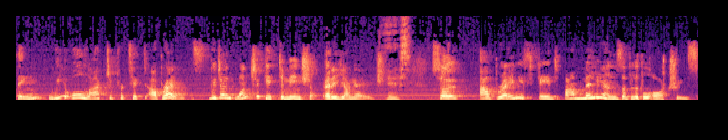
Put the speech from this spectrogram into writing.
thing, we all like to protect our brains. We don't want to get dementia at a young age. Yes. So our brain is fed by millions of little arteries.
